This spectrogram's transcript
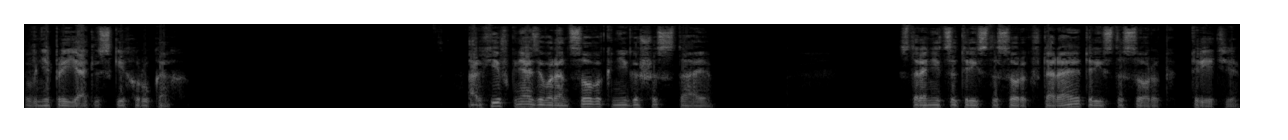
в неприятельских руках. Архив князя Воронцова, книга шестая. Страница 342-343.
